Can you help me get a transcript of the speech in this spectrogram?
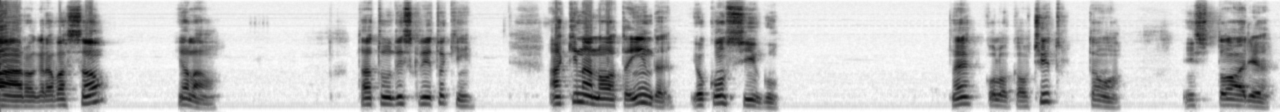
Paro a gravação e olha lá. Tá tudo escrito aqui. Aqui na nota ainda eu consigo né, colocar o título. Então, ó, história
